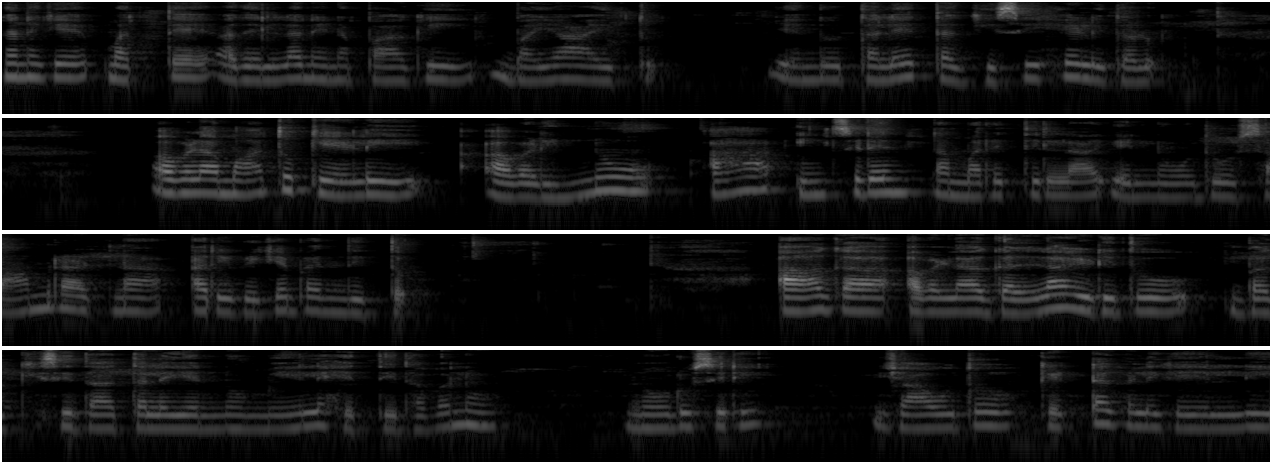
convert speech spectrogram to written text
ನನಗೆ ಮತ್ತೆ ಅದೆಲ್ಲ ನೆನಪಾಗಿ ಭಯ ಆಯಿತು ಎಂದು ತಲೆ ತಗ್ಗಿಸಿ ಹೇಳಿದಳು. ಅವಳ ಮಾತು ಕೇಳಿ ಅವಳಿನ್ನೂ ಆ ಇನ್ಸಿಡೆಂಟ್ನ ಮರೆತಿಲ್ಲ ಎನ್ನುವುದು ಸಾಮ್ರಾಟ್ನ ಅರಿವಿಗೆ ಬಂದಿತ್ತು. ಆಗ ಅವಳ ಗಲ್ಲ ಹಿಡಿದು ಬಗ್ಗಿಸಿದ ತಲೆಯನ್ನು ಮೇಲೆ ಎತ್ತಿದವನು, ನೋಡು ಸಿರಿ, ಯಾವುದೋ ಕೆಟ್ಟ ಗಳಿಗೆಯಲ್ಲಿ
